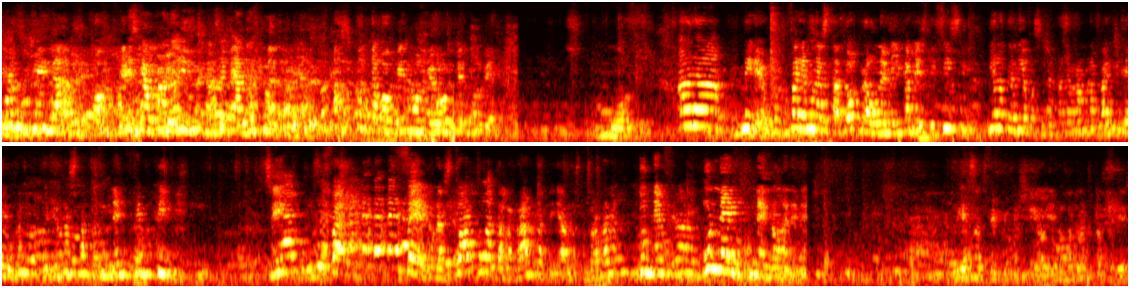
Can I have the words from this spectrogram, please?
Georgina! És que el Pablo diu, s'ha de fer altres Escolta, ho fet molt bé, ho fet molt bé. Molt bé. Ara, mireu, farem una estàtua però una mica més difícil. Jo l'altre dia passejant per la Rambla vaig veure que hi havia una estàtua d'un nen fent pipi. Sí? Va, fem una estàtua de la Rambla, que hi ha una estàtua de la Rambla, d'un nen fent pipi. Un nen, un nen, no una nena. Saps fer pipi així, oi? A nosaltres ens costa més.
